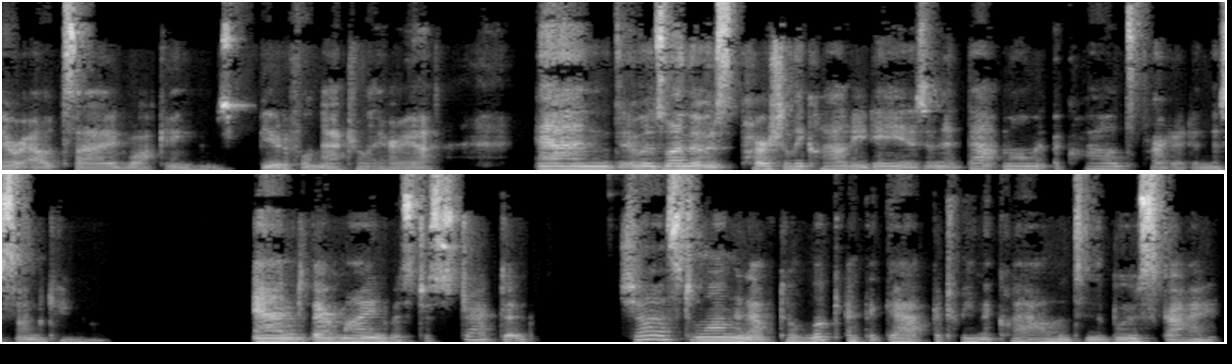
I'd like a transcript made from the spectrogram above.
they were outside walking, was beautiful natural area. And it was one of those partially cloudy days. And at that moment, the clouds parted and the sun came out. And their mind was distracted just long enough to look at the gap between the clouds and the blue sky.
